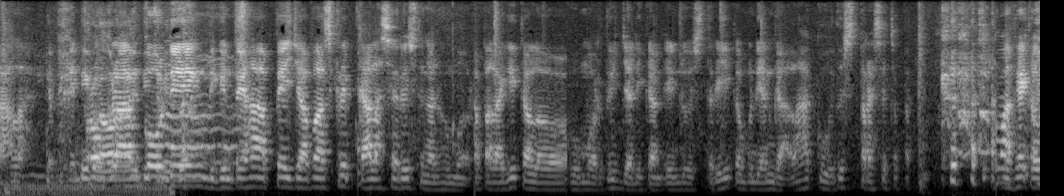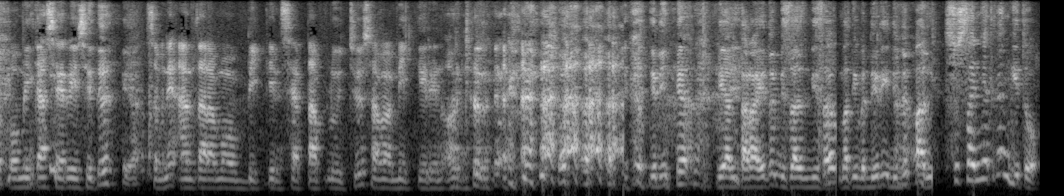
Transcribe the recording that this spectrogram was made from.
kalah. Ya, bikin program coding, bikin PHP, JavaScript kalah serius dengan humor. Apalagi kalau humor itu dijadikan industri, kemudian nggak laku, itu stresnya cepat. Makanya kalau komika serius itu Iya. sebenarnya antara mau bikin setup lucu sama mikirin order. Jadinya di antara itu bisa bisa mati berdiri di depan. Susahnya kan gitu.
